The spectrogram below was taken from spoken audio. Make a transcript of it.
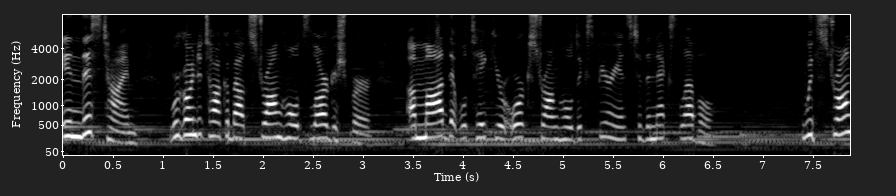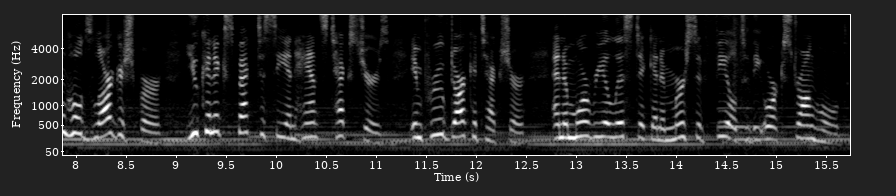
In this time, we're going to talk about Stronghold's Largashbur, a mod that will take your Orc Stronghold experience to the next level. With Stronghold's Largashbur, you can expect to see enhanced textures, improved architecture, and a more realistic and immersive feel to the Orc Stronghold.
